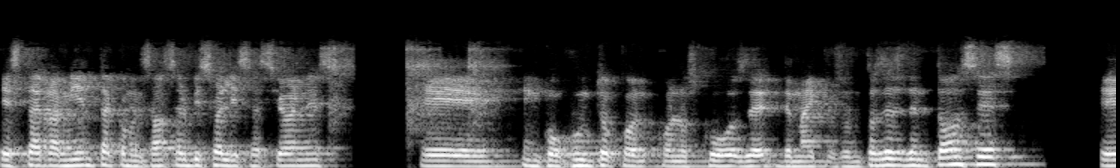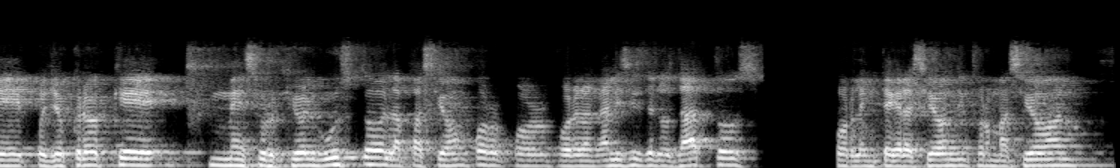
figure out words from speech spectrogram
esta herramienta comenzó a hacer visualizaciones eh, en conjunto con, con, los cubos de, de, Microsoft. Entonces desde entonces, eh, pues yo creo que me surgió el gusto, la pasión por, el análisis de los datos, por la integración de información,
